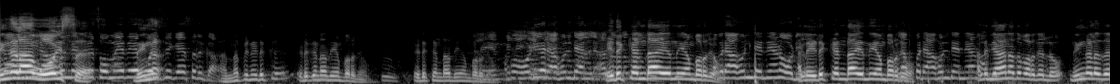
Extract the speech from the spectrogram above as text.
നിങ്ങൾ ആ വോയിസ്. നിങ്ങൾ എന്നാ പിന്നെ എടുക്ക് എടുക്കണ്ടെന്ന് ഞാൻ പറഞ്ഞു. എടുക്കണ്ടെന്ന് ഞാൻ പറഞ്ഞു. അപ്പൊ ഓഡിയോ രാഹുലിന്റെ അല്ല എടുക്കണ്ട എന്ന് ഞാൻ പറഞ്ഞു. അപ്പൊ രാഹുലിന്റെ തന്നെയാണ് ഓഡിയോ. അല്ല എടുക്കണ്ട എന്ന് ഞാൻ പറഞ്ഞു. അപ്പൊ രാഹുലിന്റെ തന്നെയാണ് അല്ല ഞാനത് പറഞ്ഞല്ലോ. നിങ്ങൾ ഇത്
